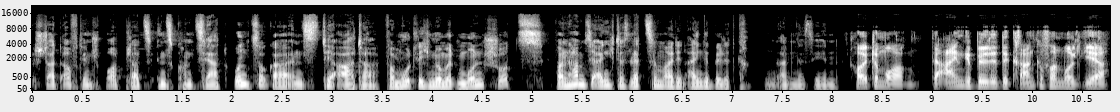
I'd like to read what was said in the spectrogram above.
statt auf den Sportplatz ins Konzert und sogar ins Theater Vermutlich nur mit Mundschutz. Wann haben Sie eigentlich das letzte Mal den eingebildeten Angesehen? Heute Morgen. Der eingebildete Kranke von Molière.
